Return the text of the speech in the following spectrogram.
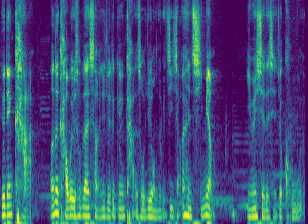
有点卡，然后那卡我也说不太上，就觉得有点卡的时候，我就用这个技巧，哎，很奇妙。演员写着写就哭了。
